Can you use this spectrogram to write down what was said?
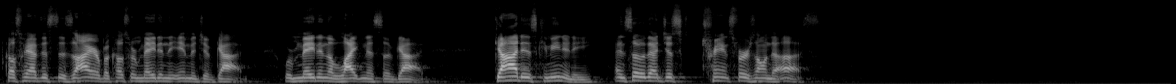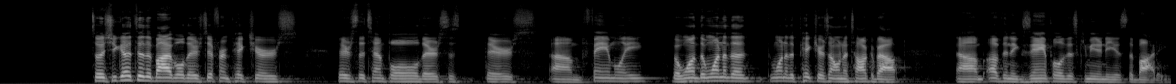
Because we have this desire, because we're made in the image of God. We're made in the likeness of God. God is community, and so that just transfers on to us. So as you go through the Bible, there's different pictures. There's the temple, there's, there's um, family. But one, the, one, of the, one of the pictures I want to talk about um, of an example of this community is the body.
